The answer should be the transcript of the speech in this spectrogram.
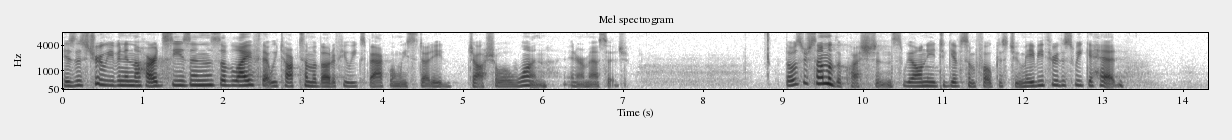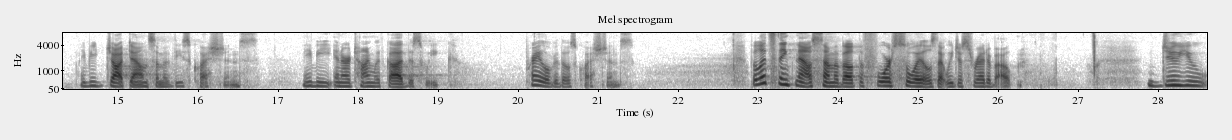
Is this true even in the hard seasons of life that we talked some about a few weeks back when we studied Joshua 1 in our message? Those are some of the questions we all need to give some focus to, maybe through this week ahead. Maybe jot down some of these questions maybe in our time with God this week. Pray over those questions. But let's think now some about the four soils that we just read about. Do you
